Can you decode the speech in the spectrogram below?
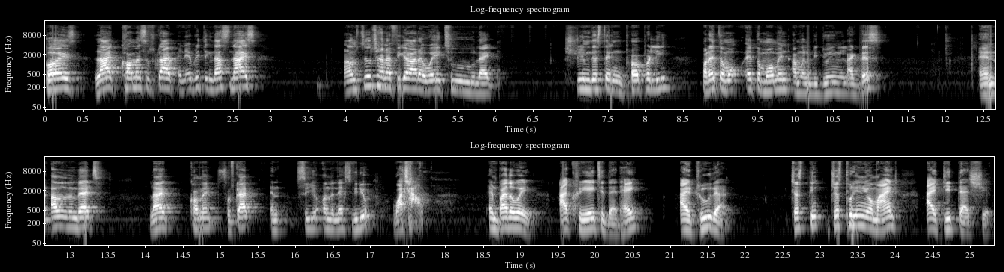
boys, like, comment, subscribe, and everything. That's nice. I'm still trying to figure out a way to like stream this thing properly. But at the at the moment, I'm gonna be doing like this. And other than that, like, comment, subscribe, and see you on the next video. Watch out! And by the way, I created that. Hey, I drew that. Just think, just put in your mind. I did that shit.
